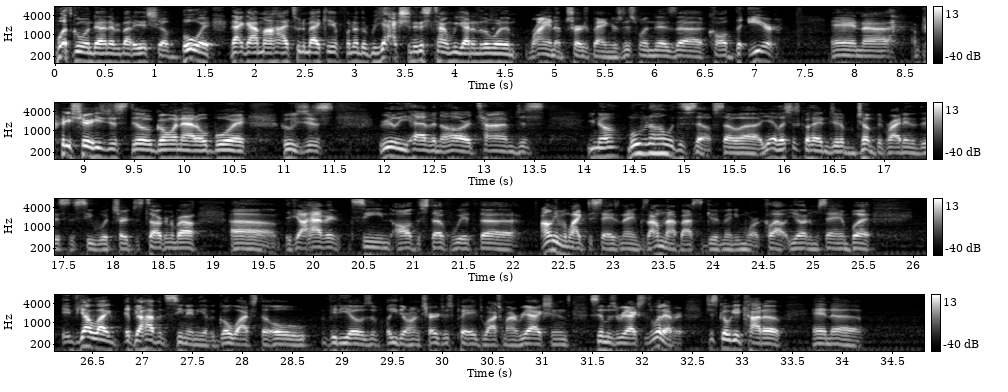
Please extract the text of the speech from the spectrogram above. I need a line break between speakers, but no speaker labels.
What's going down, everybody? It's your boy, that guy, mile high, tuning back in for another reaction. And this time we got another one of them Ryan Upchurch bangers. This one is uh, called The Ear. And uh, I'm pretty sure he's just still going at old boy who's just really having a hard time just, you know, moving on with himself. So, uh, yeah, let's just go ahead and jump, jump right into this and see what church is talking about. Uh, if y'all haven't seen all the stuff with, uh, I don't even like to say his name because I'm not about to give him any more clout, you know what I'm saying? But if y'all like, if y'all haven't seen any of it, go watch the old videos of either on Church's page, watch my reactions, Simba's reactions, whatever. Just go get caught up, and uh,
